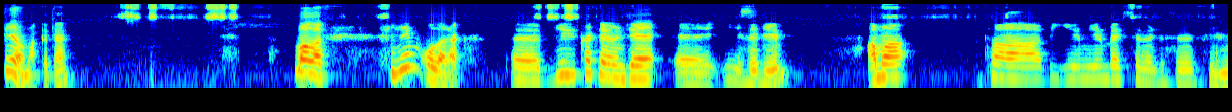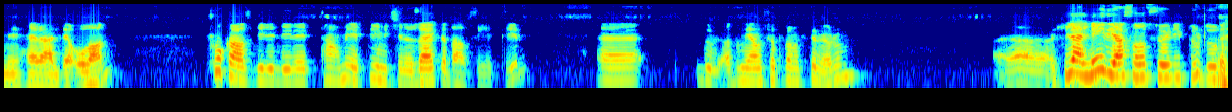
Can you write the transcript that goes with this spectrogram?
düşünüyorum hakikaten. Valla film olarak e, birkaç ay önce e, izlediğim ama ta bir 20-25 sene öncesinin filmi herhalde olan çok az bilindiğini tahmin ettiğim için özellikle tavsiye ettiğim e, dur adını yanlış hatırlamak istemiyorum. E, Hilal neydi ya sana söyleyip durduğum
